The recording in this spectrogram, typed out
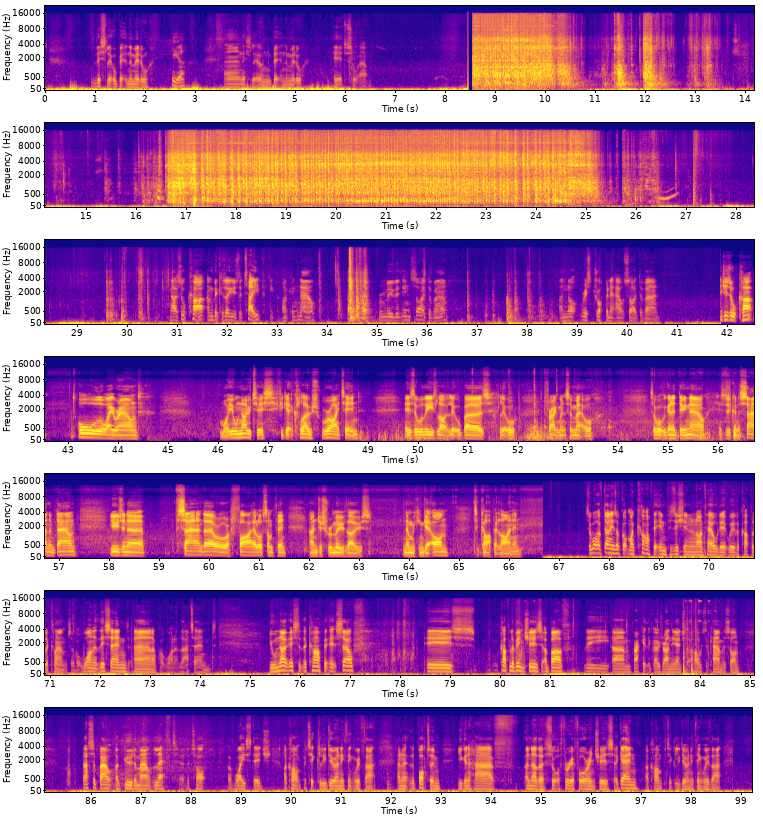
this little bit in the middle here and this little bit in the middle here to sort out. Now it's all cut and because I use the tape I can now remove it inside the van and not risk dropping it outside the van. Edge is all cut all the way around. What you'll notice if you get close right in is all these like little burrs, little fragments of metal. So what we're going to do now is just going to sand them down using a sander or a file or something and just remove those. And then we can get on to carpet lining. So what I've done is I've got my carpet in position and I've held it with a couple of clamps. I've got one at this end and I've got one at that end. You'll notice that the carpet itself is a couple of inches above the um, bracket that goes around the edge that holds the canvas on. That's about a good amount left at the top of wastage. I can't particularly do anything with that. And at the bottom you're going to have another sort of three or four inches. Again I can't particularly do anything with that.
